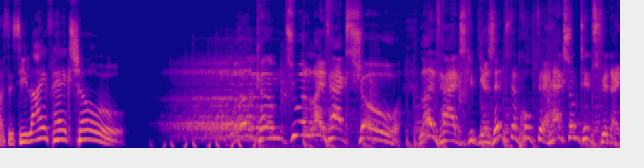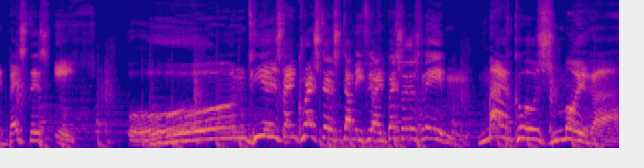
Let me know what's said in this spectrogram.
Das ist die Lifehacks Show. Willkommen zur Lifehacks Show. Lifehacks gibt dir selbst erprobte Hacks und Tipps für dein bestes Ich. Und hier ist ein Crash-Test-Dummy für ein besseres Leben. Markus Meurer.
